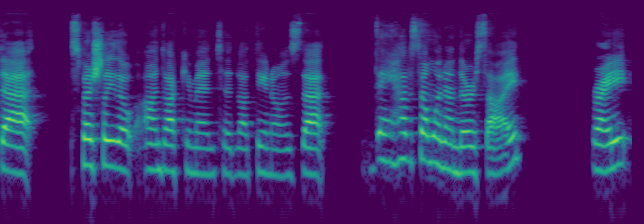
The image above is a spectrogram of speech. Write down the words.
that, especially the undocumented Latinos, that they have someone on their side, right?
